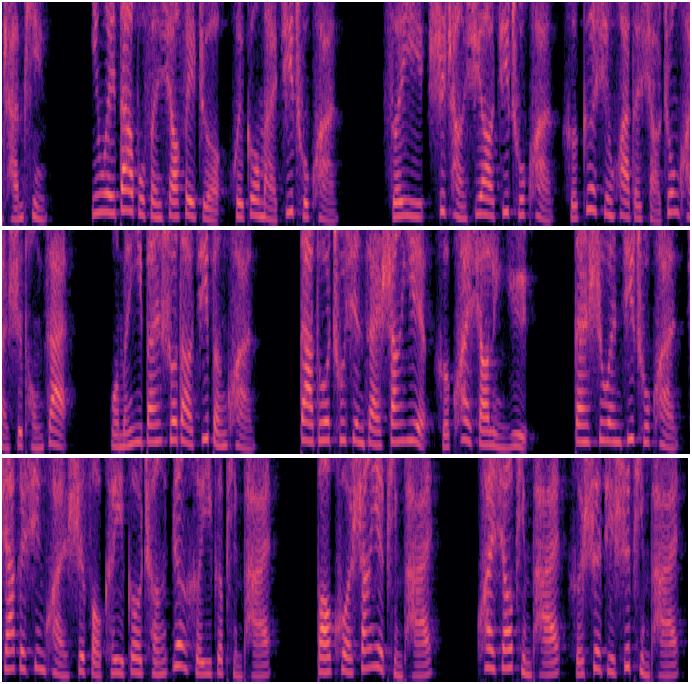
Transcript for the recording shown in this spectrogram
产品，因为大部分消费者会购买基础款，所以市场需要基础款和个性化的小众款式同在。我们一般说到基本款，大多出现在商业和快销领域。但试问，基础款加个性款是否可以构成任何一个品牌？包括商业品牌、快销品牌和设计师品牌。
